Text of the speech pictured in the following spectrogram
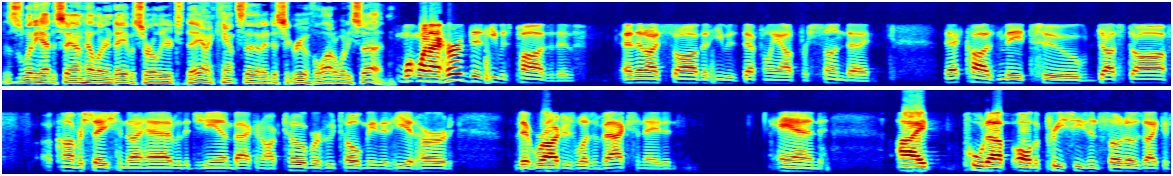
This is what he had to say on Heller and Davis earlier today, and I can't say that I disagree with a lot of what he said. When I heard that he was positive, and then I saw that he was definitely out for Sunday, that caused me to dust off a conversation that I had with a GM back in October who told me that he had heard that Rodgers wasn't vaccinated. And I pulled up all the preseason photos I could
